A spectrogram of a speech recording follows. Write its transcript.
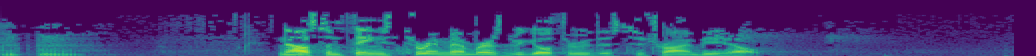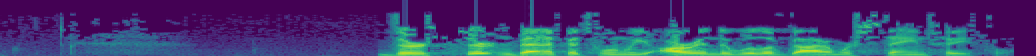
now, some things to remember as we go through this to try and be helped. There's certain benefits when we are in the will of God and we're staying faithful.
